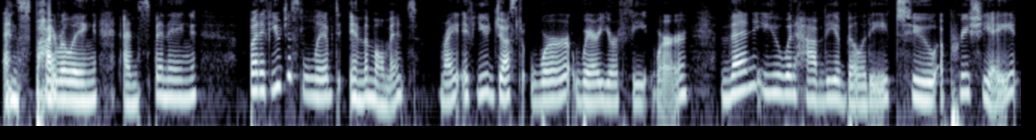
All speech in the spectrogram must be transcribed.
and spiraling and spinning. But if you just lived in the moment, right? If you just were where your feet were, then you would have the ability to appreciate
